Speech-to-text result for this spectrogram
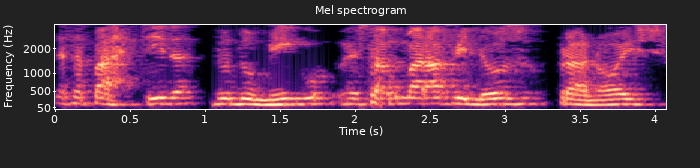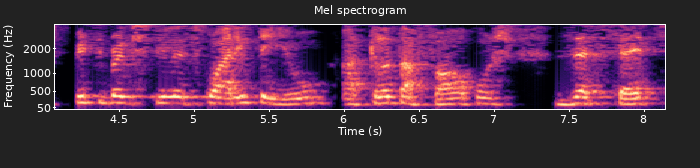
nessa partida do domingo. Resultado maravilhoso para nós. Pittsburgh Steelers 41, Atlanta Falcons 17.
